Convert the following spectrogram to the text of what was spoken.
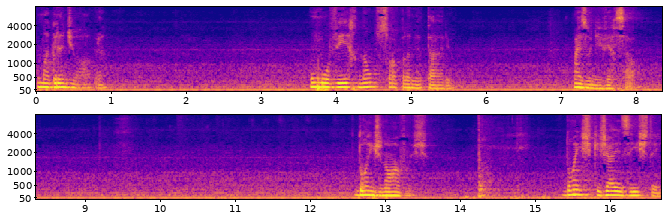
uma grande obra, um mover não só planetário, mas universal. Dons novos, dons que já existem,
